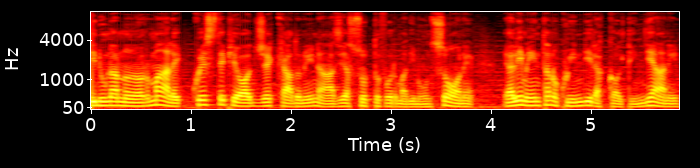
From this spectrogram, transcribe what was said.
in un anno normale queste piogge cadono in Asia sotto forma di monsone e alimentano quindi i raccolti indiani.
